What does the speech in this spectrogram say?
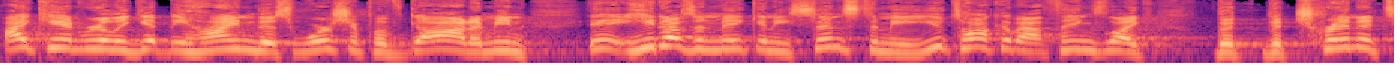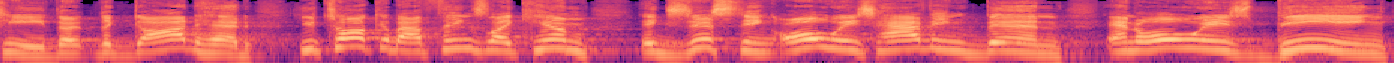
I can't really get behind this worship of God. I mean, it, he doesn't make any sense to me. You talk about things like the, the Trinity, the, the Godhead. You talk about things like him existing, always having been, and always being.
